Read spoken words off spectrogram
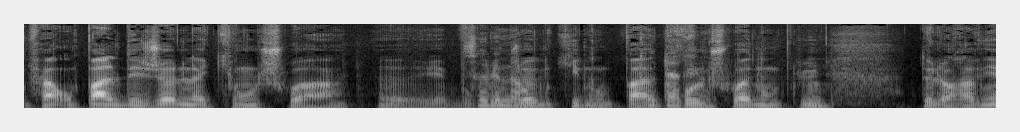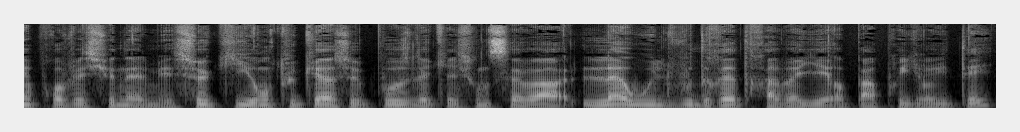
Enfin, on parle des jeunes là qui ont le choix. Hein. Euh, il y a beaucoup de jeunes qui n'ont pas trop le choix non plus mm. de leur avenir professionnel. Mais ceux qui, en tout cas, se posent la question de savoir là où ils voudraient travailler par priorité,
